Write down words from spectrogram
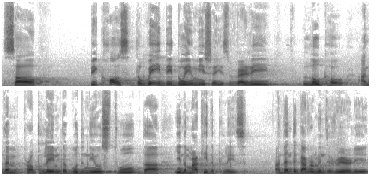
So because the way they doing mission is very local and then proclaim the good news to the in the marketplace and then the government really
